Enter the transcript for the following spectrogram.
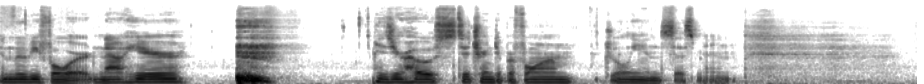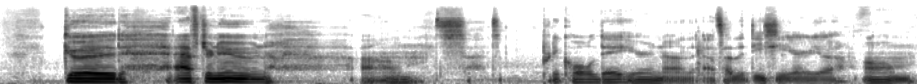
and move you forward. Now, here is your host to train to perform, Julian Sisman. Good afternoon. Um, it's, it's, a pretty cold day here in uh, outside the DC area. Um,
